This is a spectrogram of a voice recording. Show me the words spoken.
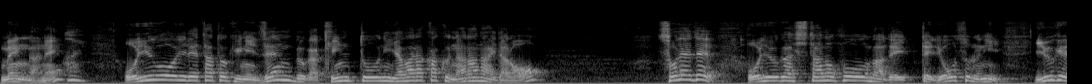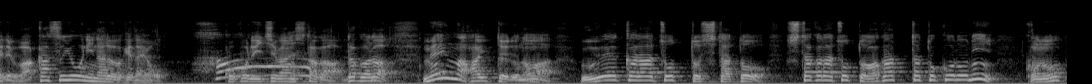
麺がね、はい、お湯を入れた時に全部が均等に柔らかくならないだろう？それでお湯が下の方まで行って要するに湯気で沸かすようになるわけだよ。ここで一番下が。だから麺が入っているのは上からちょっと下と下からちょっと上がったところにこの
